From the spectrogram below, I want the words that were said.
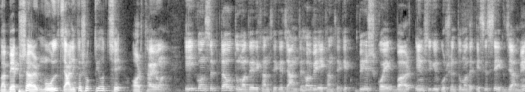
বা ব্যবসার মূল চালিকা শক্তি হচ্ছে অর্থায়ন। এই কনসেপ্টটাও তোমাদের এখান থেকে জানতে হবে। এখান থেকে বেশ কয়েকবার এমসিকিউ কোশ্চেন তোমাদের এসএসসি এক্সামে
